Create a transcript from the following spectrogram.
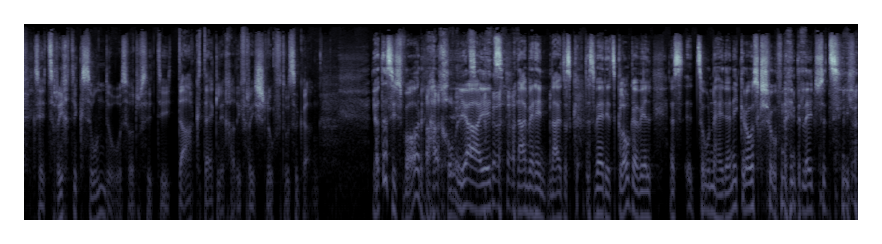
jetzt richtig gesund aus, oder? Seit ich tagtäglich an die frische Luft rausgegangen. Ja, das ist wahr. Ach, komm jetzt. Ja, jetzt. Nein, wir haben, nein das, das wäre jetzt gelogen, weil es, die Sonne hat ja nicht gross geschoben in der letzten Zeit.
